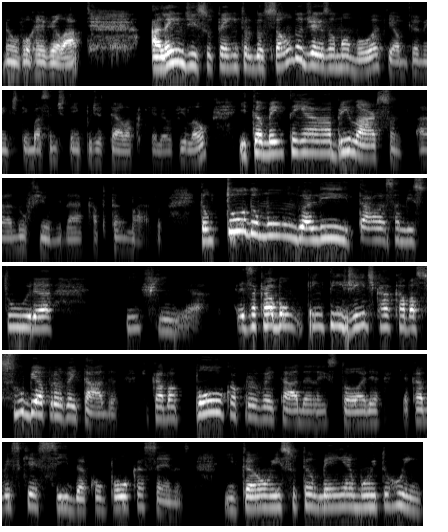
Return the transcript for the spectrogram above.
não vou revelar. Além disso, tem a introdução do Jason Momoa, que obviamente tem bastante tempo de tela porque ele é o vilão, e também tem a Brie Larson uh, no filme, né, Capitã Marvel. Então todo mundo ali e tal, essa mistura, enfim, eles acabam. Tem, tem gente que acaba subaproveitada, que acaba pouco aproveitada na história, que acaba esquecida com poucas cenas. Então isso também é muito ruim.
